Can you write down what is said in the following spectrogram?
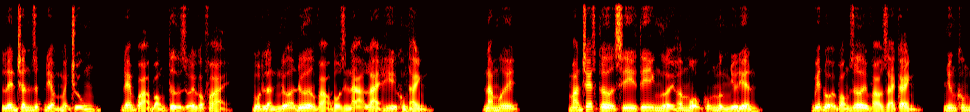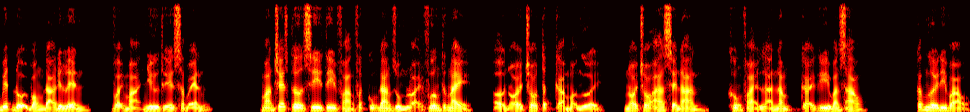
lên chân dứt điểm mệnh trúng, đem quả bóng từ dưới góc phải, một lần nữa đưa vào Bosna Lahi không thành. 50. Manchester City người hâm mộ cũng mừng như điên. Biết đội bóng rơi vào giai cảnh, nhưng không biết đội bóng đá đi lên, vậy mà như thế sắp bén. Manchester City phản phất cũng đang dùng loại phương thức này, ở nói cho tất cả mọi người, nói cho Arsenal, không phải là năm cái ghi bàn sao? Các ngươi đi vào,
